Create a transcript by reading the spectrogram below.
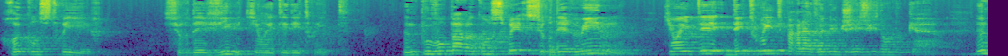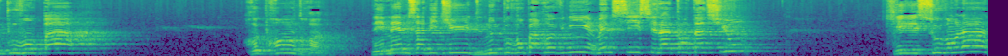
reconstruire sur des villes qui ont été détruites. Nous ne pouvons pas reconstruire sur des ruines qui ont été détruites par la venue de Jésus dans nos cœurs. Nous ne pouvons pas reprendre les mêmes habitudes, nous ne pouvons pas revenir, même si c'est la tentation qui est souvent là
